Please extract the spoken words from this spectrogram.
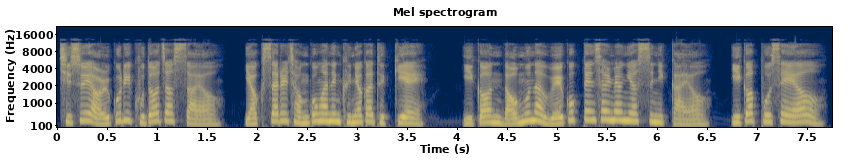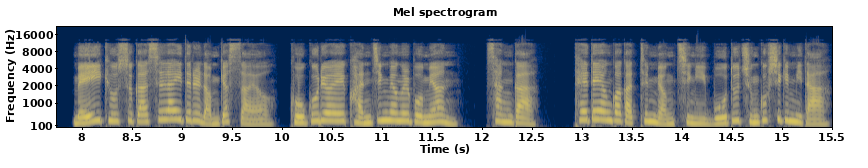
지수의 얼굴이 굳어졌어요. 역사를 전공하는 그녀가 듣기에 이건 너무나 왜곡된 설명이었으니까요. 이것 보세요. 메이 교수가 슬라이드를 넘겼어요. 고구려의 관직명을 보면 상가, 태대형과 같은 명칭이 모두 중국식입니다.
